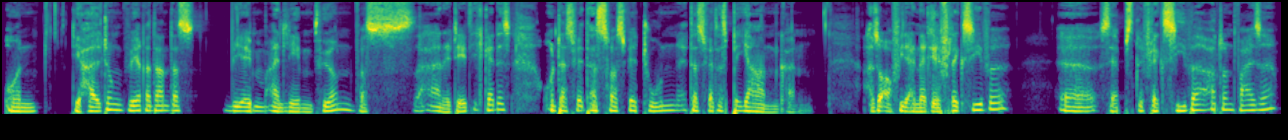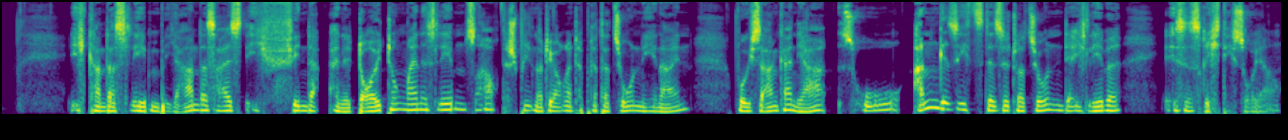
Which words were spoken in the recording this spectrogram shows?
Und die Haltung wäre dann, dass wir eben ein Leben führen, was eine Tätigkeit ist, und dass wir das, was wir tun, dass wir das bejahen können. Also auch wieder eine reflexive, äh, selbstreflexive Art und Weise. Ich kann das Leben bejahen, das heißt, ich finde eine Deutung meines Lebens auch, das spielt natürlich auch Interpretationen hinein, wo ich sagen kann, ja, so angesichts der Situation, in der ich lebe, ist es richtig so, ja.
